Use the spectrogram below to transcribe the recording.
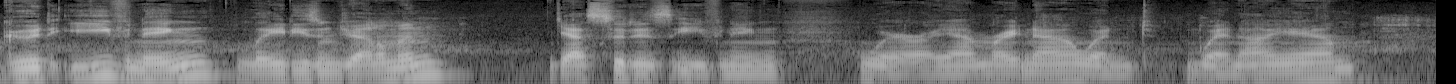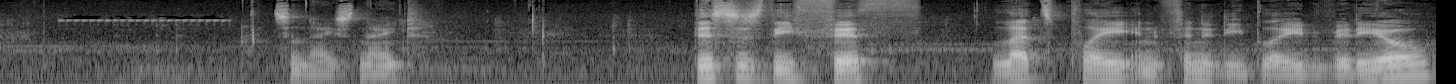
Good evening, ladies and gentlemen. Yes, it is evening where I am right now and when I am. It's a nice night. This is the fifth Let's Play Infinity Blade video.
